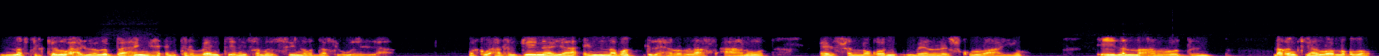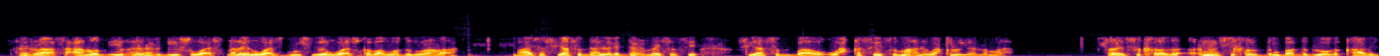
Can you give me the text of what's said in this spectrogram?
naftirkeeda waxaa looga baahan yahay intervent inay sameyso si nabadaas lagu heli lahaa. Marka waxaan rajaynayaa in nabad la helo laascaanood aysan noqon meel laysku laayo ciidanna aan loo dirin. Dhaqankii ha loo noqdo reer laascaanood iyo reer hargeysa waa isdhaleen waa isguursadeen waa isqabaan waa dad walaalo ah baasha siyaasadda ha laga dayo meesha si siyaasad baa wax qasaysa maahane wax kaloo yaalla malaha shalay si khalada si khaldan baa dad looga qaaday.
